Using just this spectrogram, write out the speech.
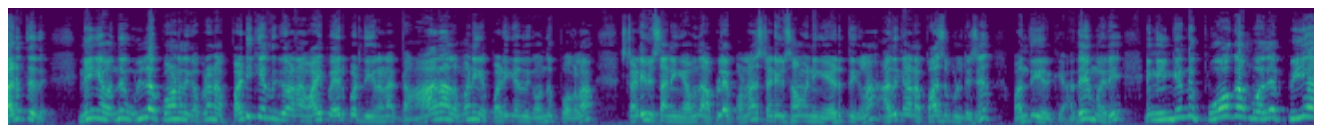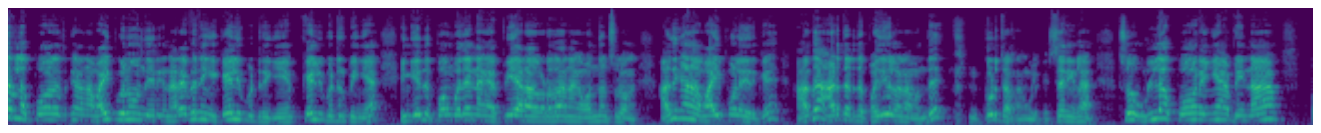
அடுத்தது நீங்கள் வந்து உள்ளே போனதுக்கப்புறம் நான் படிக்கிறதுக்கான வாய்ப்பை ஏற்படுத்திக்கிறேன்னா தாராளமாக நீங்கள் படிக்கிறதுக்கு வந்து போகலாம். ஸ்டடி விசா நீங்கள் வந்து அப்ளை பண்ணலாம். ஸ்டடி விசாவை நீங்கள் எடுத்துக்கலாம். அதுக்கான பாசிபிலிட்டிஸும் வந்து இருக்குது அதே மாதிரி நீங்கள் இங்கேருந்து போகும்போதே பிஆரில் போகிறதுக்கான வாய்ப்புகளும் வந்து இருக்குது நிறைய பேர் நீங்கள் கேள்விப்பட்டிருக்கீங்க கேள்விப்பட்டிருப்பீங்க. இங்கேருந்து போகும்போதே நாங்கள் பிஆரோட தான் நாங்கள் வந்தோம்னு சொல்லுவாங்க. அதுக்கான வாய்ப்புகளும் இருக்குது அதை அடுத்தடுத்த பதிவில் நான் வந்து கொடுத்துட்றேன் உங்களுக்கு. சரிங்களா? ஸோ உள்ளே போகிறீங்க அப்படின்னா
